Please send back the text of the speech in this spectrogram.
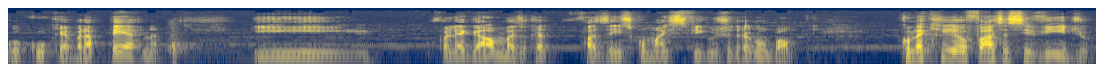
Goku quebra a perna. E foi legal, mas eu quero fazer isso com mais figuras de Dragon Ball. Como é que eu faço esse vídeo?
